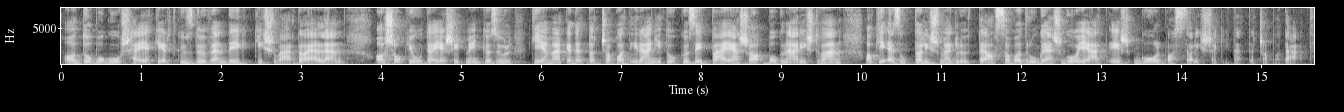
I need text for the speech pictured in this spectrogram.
a dobogós helyekért küzdő vendég Kisvárda ellen. A sok jó teljesítmény közül kiemelkedett a csapat irányító középpályása Bognár István, aki ezúttal is meglőtte a szabadrúgás gólját és gólpasszal is segítette csapatát.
